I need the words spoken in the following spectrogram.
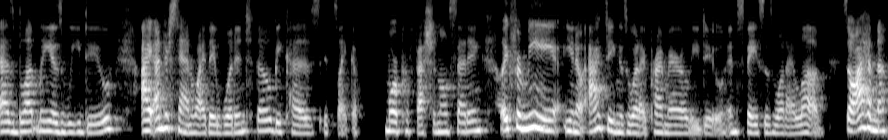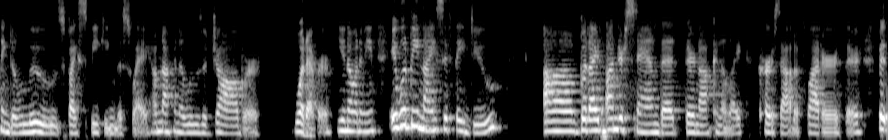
as bluntly as we do. I understand why they wouldn't though because it's like a more professional setting. Like for me, you know, acting is what I primarily do and space is what I love. So I have nothing to lose by speaking this way. I'm not going to lose a job or whatever. You know what I mean? It would be nice if they do. Uh, but I understand that they're not going to like curse out a flat earther. But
